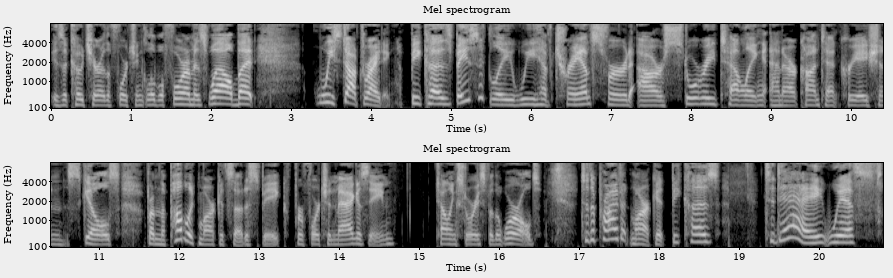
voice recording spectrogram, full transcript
is a co-chair of the Fortune Global Forum as well. But we stopped writing because basically we have transferred our storytelling and our content creation skills from the public market, so to speak, for Fortune magazine, telling stories for the world, to the private market because today with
